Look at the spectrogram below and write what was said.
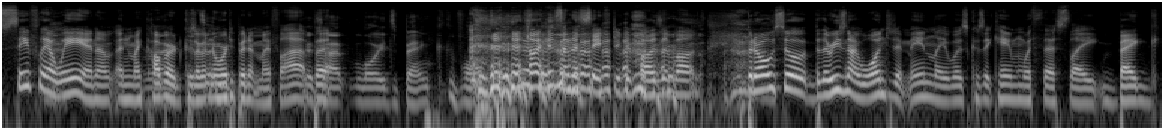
safely away in a, in my cupboard because I it's got nowhere in- to put it in my flat. it's but at Lloyd's Bank vault. it's in a safety deposit box. But also, but the reason I wanted it mainly was because it came with this like big,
